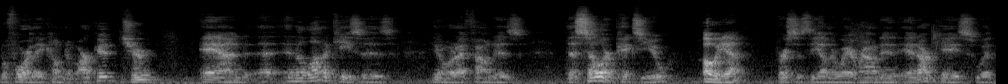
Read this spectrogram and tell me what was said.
before they come to market, Sure. and, uh, in a lot of cases, you know, what I found is the seller picks you Oh yeah. Versus the other way around. In, in our case with,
